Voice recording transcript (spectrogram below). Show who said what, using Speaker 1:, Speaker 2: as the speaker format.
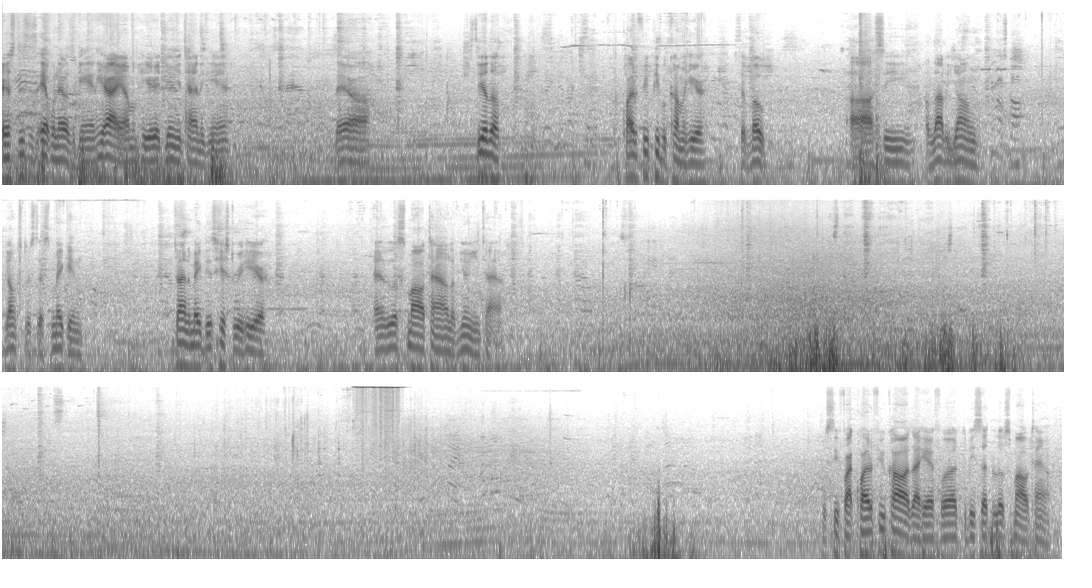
Speaker 1: This is Edwin Ellis again. Here I am here at Uniontown again. There are still a, quite a few people coming here to vote. Uh, I see a lot of young youngsters that's making, trying to make this history here in a little small town of Uniontown. We see quite a few cars out here for it to be such a little small town.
